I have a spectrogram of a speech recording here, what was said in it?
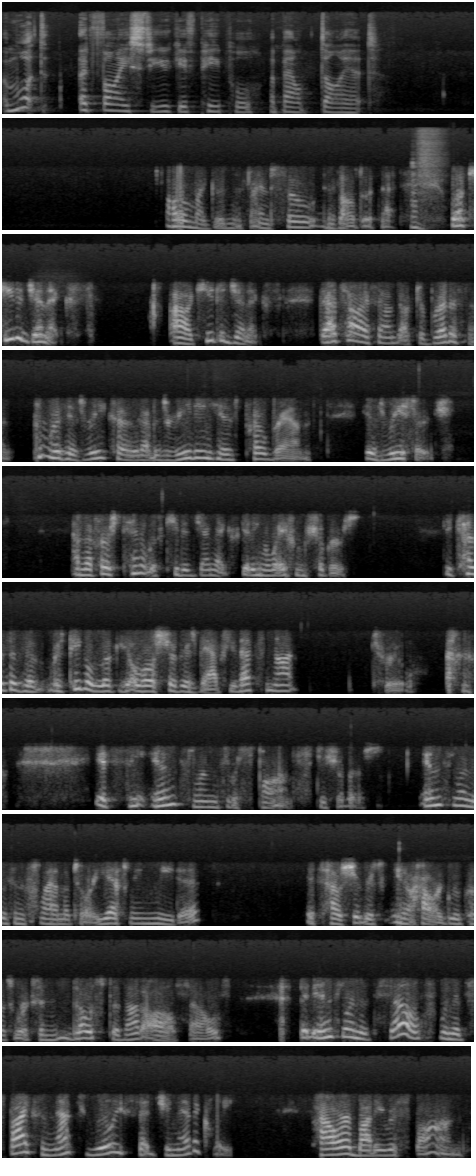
And what advice do you give people about diet? Oh my goodness, I am so involved with that. well, ketogenics, uh, ketogenics. That's how I found Dr. Bredesen with his Recode. I was reading his program, his research, and the first tenet was ketogenics, getting away from sugars. Because of the, people look, oh, well, sugar's bad for you. That's not true. It's the insulin's response to sugars. Insulin is inflammatory. Yes, we need it. It's how sugars, you know, how our glucose works in most but not all cells. But insulin itself, when it spikes, and that's really set genetically, how our body responds.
